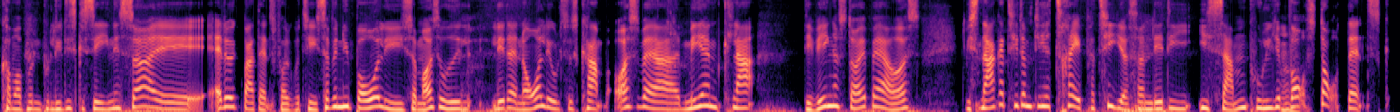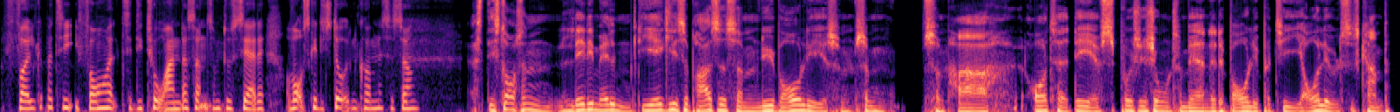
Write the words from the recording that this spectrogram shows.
kommer på den politiske scene, så øh, er det jo ikke bare Dansk Folkeparti. Så vil Nye Borgerlige, som også er ude i lidt af en overlevelseskamp, også være mere end klar. Det vil Inger Støjberg også. Vi snakker tit om de her tre partier sådan lidt i, i samme pulje. Mm. Hvor står Dansk Folkeparti i forhold til de to andre, sådan som du ser det, og hvor skal de stå i den kommende sæson? Altså, de står sådan lidt imellem. De er ikke lige så presset som nye borgerlige, som, som, som har overtaget DF's position som værende det borgerlige parti i overlevelseskamp.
